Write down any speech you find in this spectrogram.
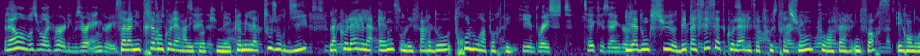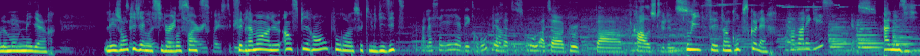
Ça l'a mis très en colère à l'époque, mais comme il l'a toujours dit, la colère et la haine sont des fardeaux trop lourds à porter. Il a donc su dépasser cette colère et cette frustration pour en faire une force et rendre le monde meilleur. Les gens qui viennent ici le ressentent. C'est vraiment un lieu inspirant pour euh, ceux qui le visitent. Bah là, ça y est, il y a des groupes. Oui, c'est un groupe scolaire. On va voir l'église? Allons-y.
